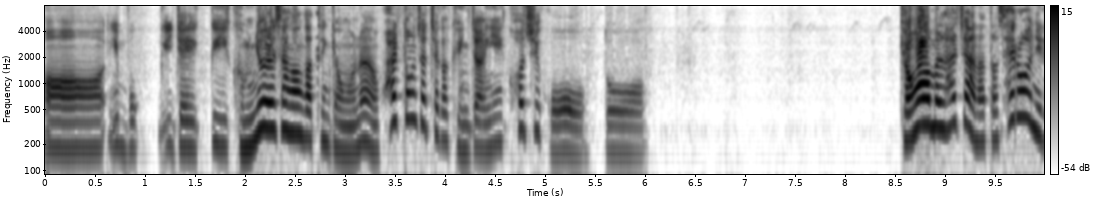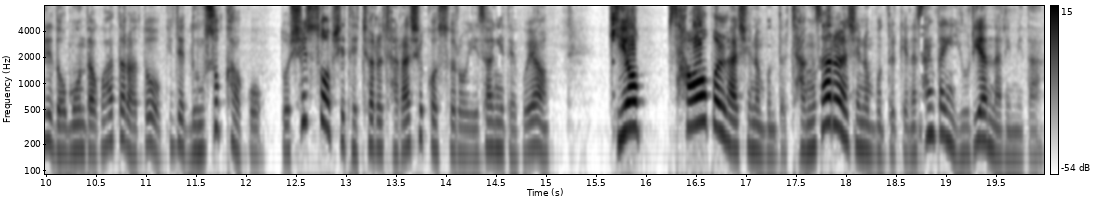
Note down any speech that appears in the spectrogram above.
어, 이 목, 이제 이 금요일 상황 같은 경우는 활동 자체가 굉장히 커지고 또 경험을 하지 않았던 새로운 일이 넘어온다고 하더라도 굉장히 능숙하고 또 실수 없이 대처를 잘 하실 것으로 예상이 되고요. 기업 사업을 하시는 분들, 장사를 하시는 분들께는 상당히 유리한 날입니다.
